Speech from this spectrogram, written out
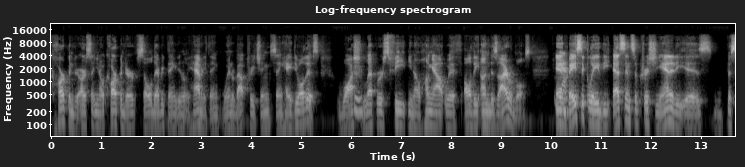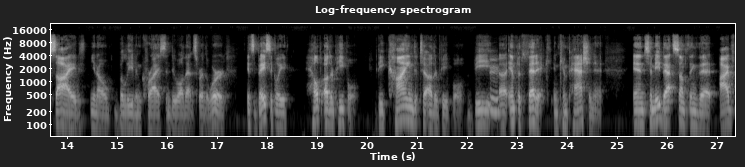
carpenter, or you know, a carpenter, sold everything, didn't really have anything, went about preaching, saying, "Hey, do all this." Wash Mm. lepers' feet. You know, hung out with all the undesirables. And Yeah. basically, the essence of Christianity is, beside you know, believe in Christ and do all that and spread the word. It's basically help other people, be kind to other people, be Mm. uh, empathetic and compassionate. And to me, that's something that I've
